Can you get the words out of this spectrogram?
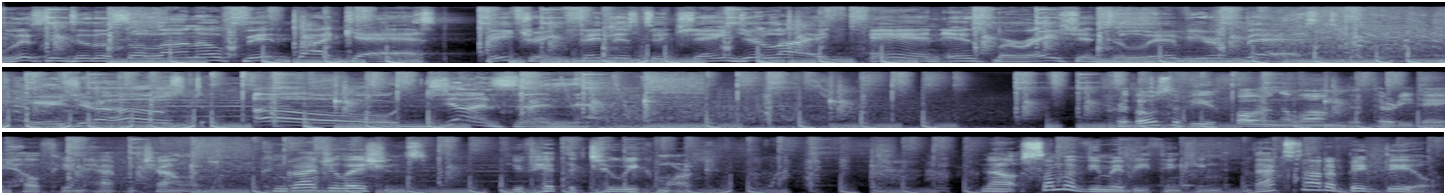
listening to the Solano Fit Podcast, featuring fitness to change your life and inspiration to live your best. Here's your host, O. Johnson. For those of you following along the 30 Day Healthy and Happy Challenge, congratulations! You've hit the two week mark. Now, some of you may be thinking, that's not a big deal.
